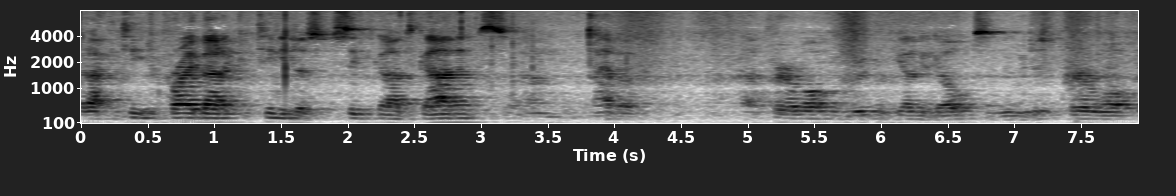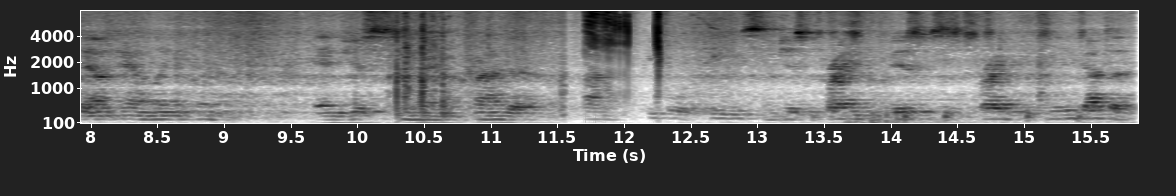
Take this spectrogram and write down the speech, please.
But I continue to pray about it, continue to seek God's guidance. Um, I have a, a prayer walking group of young adults, and we would just prayer walk downtown Lincoln and just, you know, trying to find people of peace and just praying for businesses, praying for community. Got to,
